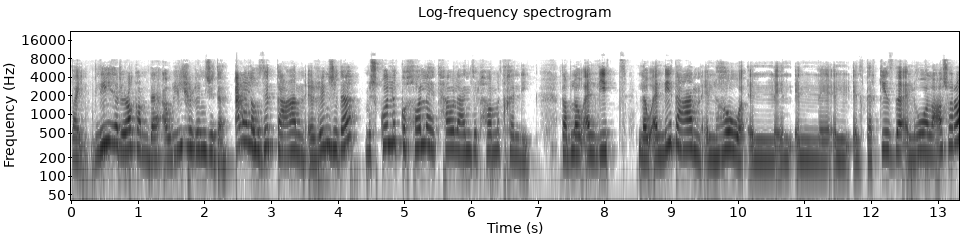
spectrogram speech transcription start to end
طيب ليه الرقم ده أو ليه ال range ده؟ أنا لو زدت عن ال range ده مش كل الكحول هيتحول عندي لحامض خليك طب لو قليت لو قليت عن اللي هو ال ال ال ال التركيز ده اللي هو العشرة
